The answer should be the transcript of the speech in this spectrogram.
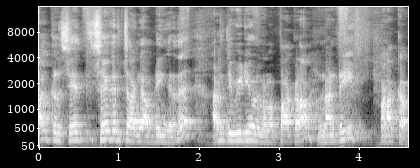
ஆட்கள் சே சேகரித்தாங்க அப்படிங்கிறத அடுத்த வீடியோவில் நம்ம பார்க்கலாம். நன்றி வணக்கம்.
